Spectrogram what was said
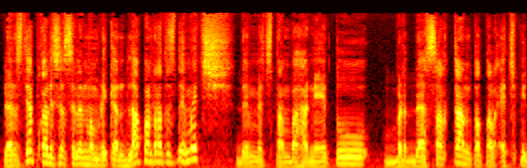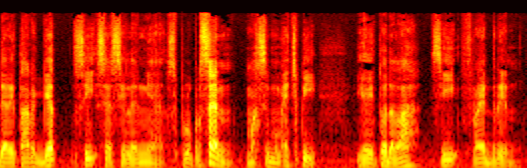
Dan setiap kali Cecilian memberikan 800 damage, damage tambahannya itu berdasarkan total HP dari target si Cecilian-nya 10% maksimum HP, yaitu adalah si Fredrin.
